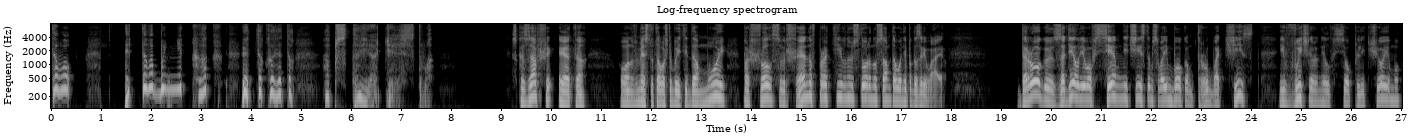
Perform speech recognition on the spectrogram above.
того, этого бы никак, это какое-то обстоятельство». Сказавши это, он вместо того, чтобы идти домой, пошел совершенно в противную сторону, сам того не подозревая. Дорогою задел его всем нечистым своим боком трубочист и вычернил все плечо ему.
